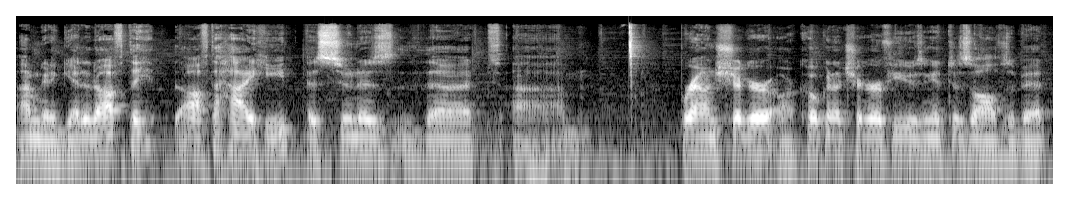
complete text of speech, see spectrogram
I'm going to get it off the off the high heat as soon as the um, brown sugar or coconut sugar if you're using it dissolves a bit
